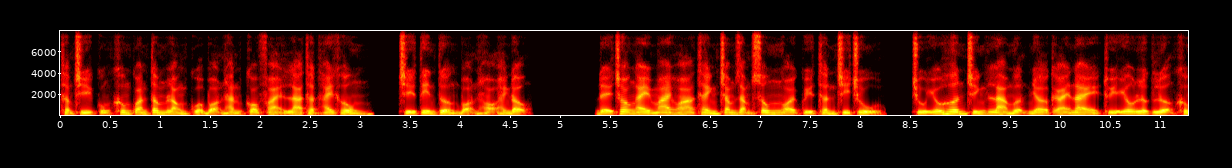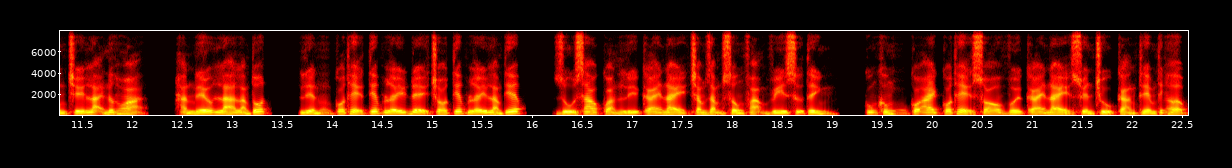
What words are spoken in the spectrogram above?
thậm chí cũng không quan tâm lòng của bọn hắn có phải là thật hay không, chỉ tin tưởng bọn họ hành động. Để cho ngày mai hóa thành trăm dặm sông ngòi quỷ thần chi chủ, chủ yếu hơn chính là mượn nhờ cái này thủy yêu lực lượng khống chế lại nước họa, hắn nếu là làm tốt, liền có thể tiếp lấy để cho tiếp lấy làm tiếp, dù sao quản lý cái này trăm dặm sông phạm vi sự tình, cũng không có ai có thể so với cái này xuyên chủ càng thêm thích hợp.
